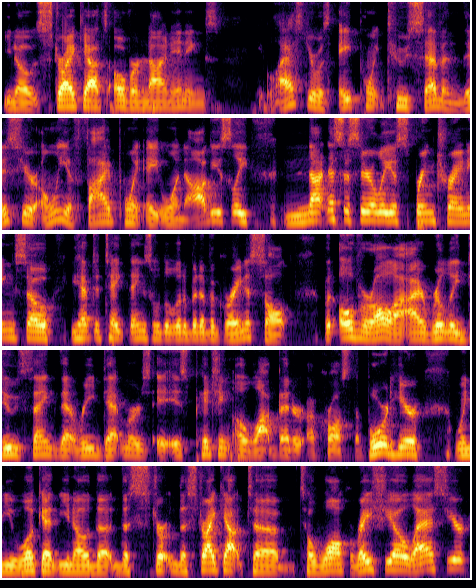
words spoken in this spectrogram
you know, strikeouts over nine innings last year was 8.27 this year only a 5.81 obviously not necessarily a spring training so you have to take things with a little bit of a grain of salt. But overall i really do think that reid detmers is pitching a lot better across the board here. When you look at you know the the, stri- the strikeout to to walk ratio last year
